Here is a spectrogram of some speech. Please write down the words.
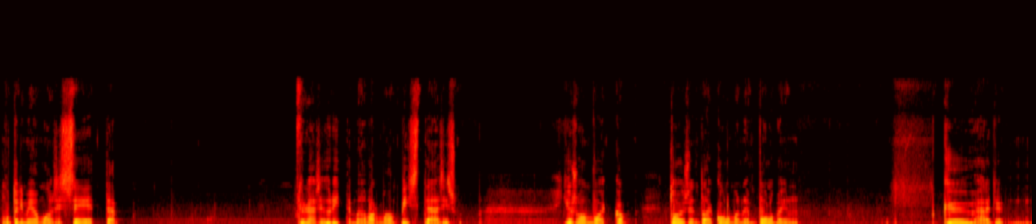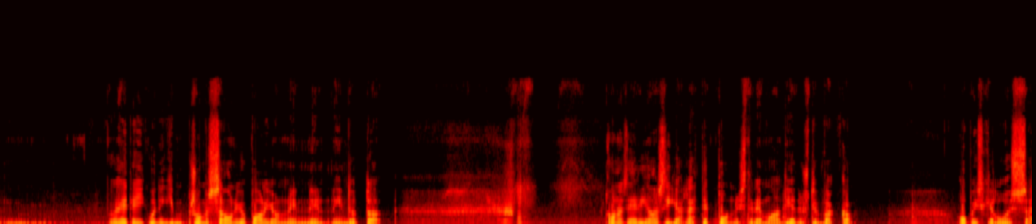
Mutta nimenomaan siis se, että kyllähän se yrittämään varmaan pistää. Siis, jos on vaikka toisen tai kolmannen polven köyhä, heitäkin kuitenkin Suomessa on jo paljon, niin, niin, niin tota, on se eri asia lähteä ponnistelemaan tietysti vaikka opiskeluissa,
